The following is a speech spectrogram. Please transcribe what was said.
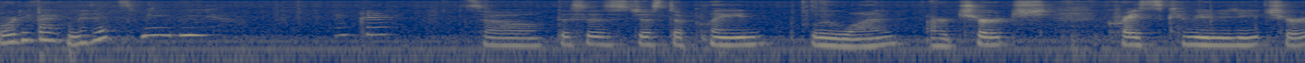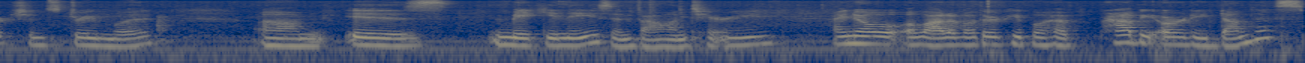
45 minutes maybe? Okay. So this is just a plain blue one. Our church, Christ Community Church in Streamwood, um, is making these and volunteering. I know a lot of other people have probably already done this,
